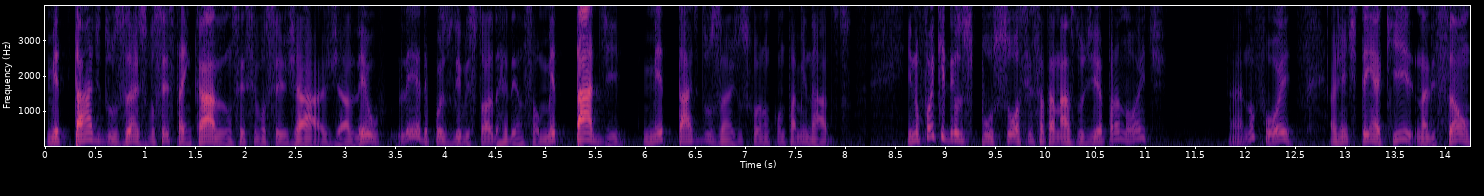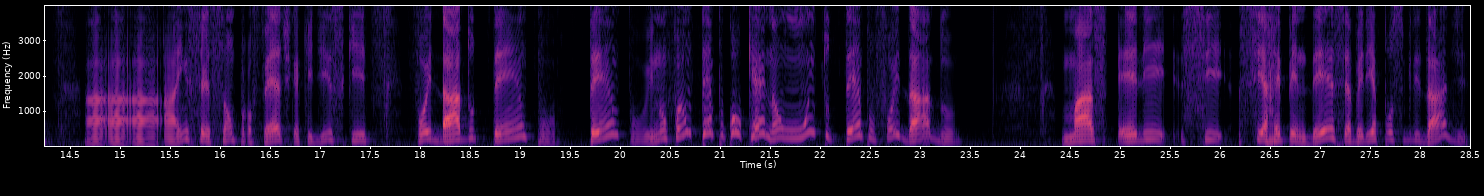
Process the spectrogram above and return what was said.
metade dos anjos, você está em casa, não sei se você já, já leu, leia depois o livro História da Redenção, metade metade dos anjos foram contaminados. E não foi que Deus expulsou assim Satanás do dia para a noite. É, não foi. A gente tem aqui na lição a, a, a inserção profética que diz que foi dado tempo. Tempo. E não foi um tempo qualquer, não. Muito tempo foi dado. Mas ele, se, se arrependesse, haveria a possibilidade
